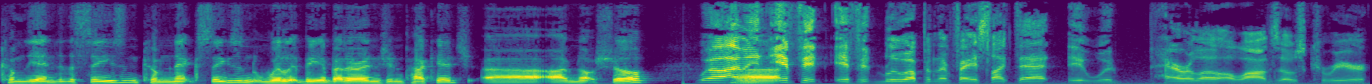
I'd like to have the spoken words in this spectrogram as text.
come the end of the season, come next season, will it be a better engine package? Uh, I'm not sure. Well, I mean, Uh, if it if it blew up in their face like that, it would parallel Alonso's career.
